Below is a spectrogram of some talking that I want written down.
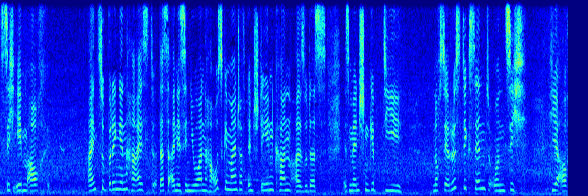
sich eben auch einzubringen heißt, dass eine Seniorenhausgemeinschaft entstehen kann, also dass es Menschen gibt, die noch sehr rüstig sind und sich hier auch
